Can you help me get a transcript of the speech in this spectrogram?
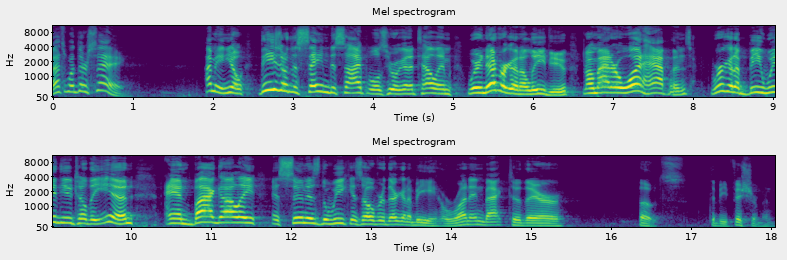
That's what they're saying. I mean, you know, these are the same disciples who are going to tell him, We're never going to leave you. No matter what happens, we're going to be with you till the end. And by golly, as soon as the week is over, they're going to be running back to their boats to be fishermen.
